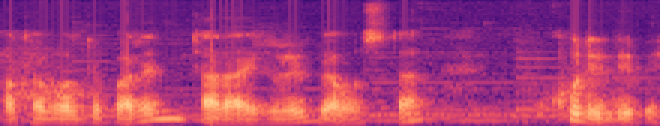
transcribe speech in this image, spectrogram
কথা বলতে পারেন, তারা এগুলির ব্যবস্থা করে দেবে।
